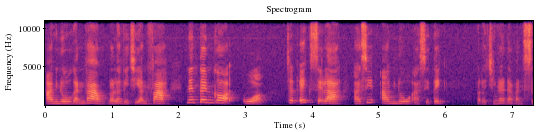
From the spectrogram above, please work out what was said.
amino gắn vào, đó là vị trí alpha, nên tên gọi của chất X sẽ là axit amino acetic và đó chính là đáp án C.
